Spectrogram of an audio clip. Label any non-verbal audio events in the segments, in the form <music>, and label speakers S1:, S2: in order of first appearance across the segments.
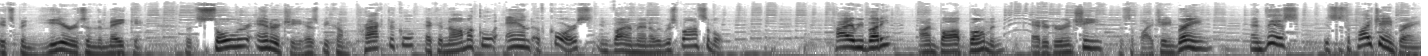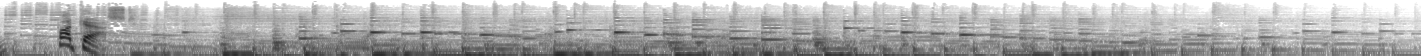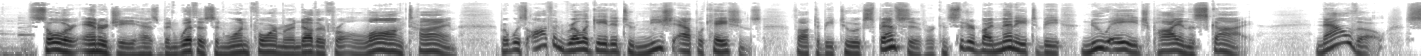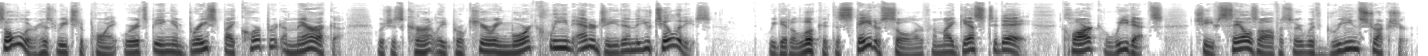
S1: It's been years in the making, but solar energy has become practical, economical, and, of course, environmentally responsible. Hi, everybody. I'm Bob Bowman, editor in chief of Supply Chain Brain, and this is the Supply Chain Brain podcast. Solar energy has been with us in one form or another for a long time, but was often relegated to niche applications, thought to be too expensive or considered by many to be new age pie in the sky. Now, though, solar has reached a point where it's being embraced by corporate America, which is currently procuring more clean energy than the utilities. We get a look at the state of solar from my guest today, Clark Wiedetz, Chief Sales Officer with Green Structure.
